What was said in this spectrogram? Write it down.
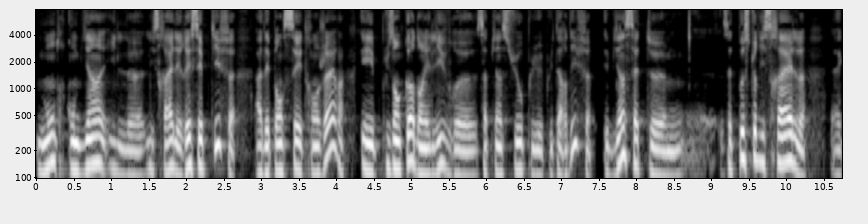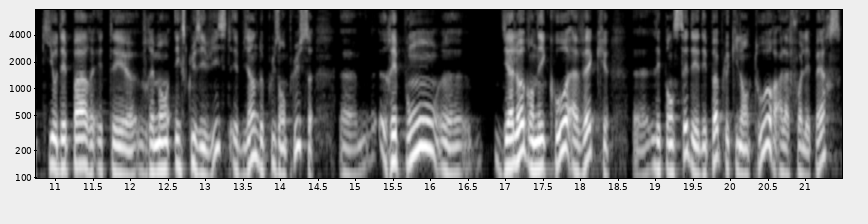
montre combien l'Israël est réceptif à des pensées étrangères, et plus encore dans les livres sapientiaux plus, plus tardifs, eh bien cette, euh, cette posture d'Israël euh, qui au départ était euh, vraiment exclusiviste, eh bien de plus en plus répond dialogue en écho avec euh, les pensées des, des, peuples qui l'entourent, à la fois les Perses,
